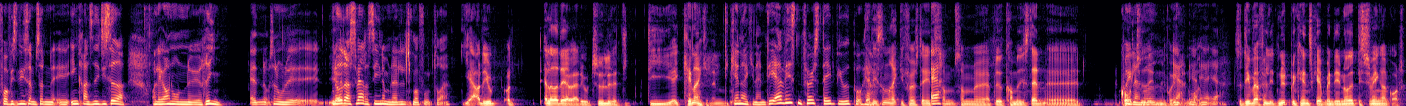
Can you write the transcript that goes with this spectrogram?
får vi ligesom sådan øh, indkranset i. De sidder og laver nogle øh, rim. Sådan nogle, øh, noget, der er svært at sige, når man er lidt småfuld, tror jeg. Ja, og, det er jo, og allerede der er det jo tydeligt, at de, de kender ikke hinanden. De kender ikke hinanden. Det er vist en first date, vi er ude på her. Ja, det er sådan en rigtig first date, Ja. ja. som, som øh, er blevet kommet i stand øh, kort tid inden på en Ja, eller anden ja, måde. ja, ja. Så det er i hvert fald et nyt bekendtskab, men det er noget, det svinger godt.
